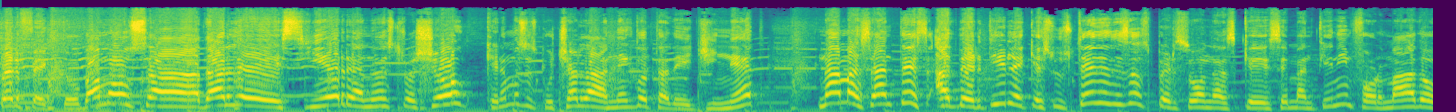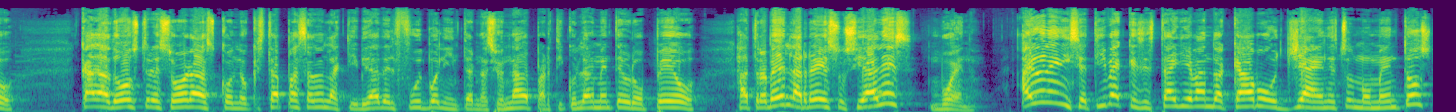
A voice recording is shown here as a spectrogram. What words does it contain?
Perfecto, vamos a darle cierre a nuestro show. Queremos escuchar la anécdota de Ginette. Nada más antes, advertirle que si ustedes esas personas que se mantienen informado cada dos, tres horas con lo que está pasando en la actividad del fútbol internacional, particularmente europeo, a través de las redes sociales, bueno, hay una iniciativa que se está llevando a cabo ya en estos momentos,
